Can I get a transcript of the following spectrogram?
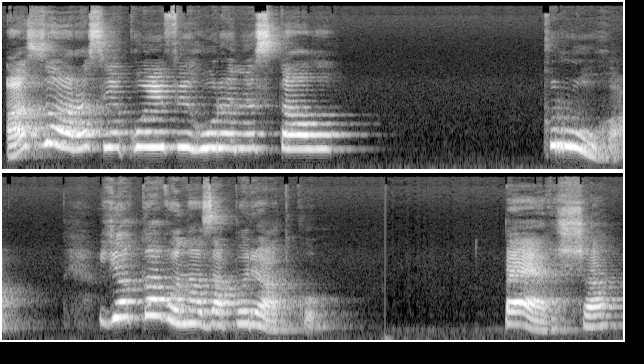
А зараз якої фігури не стало? Круга. Яка вона за порядком? Перша.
